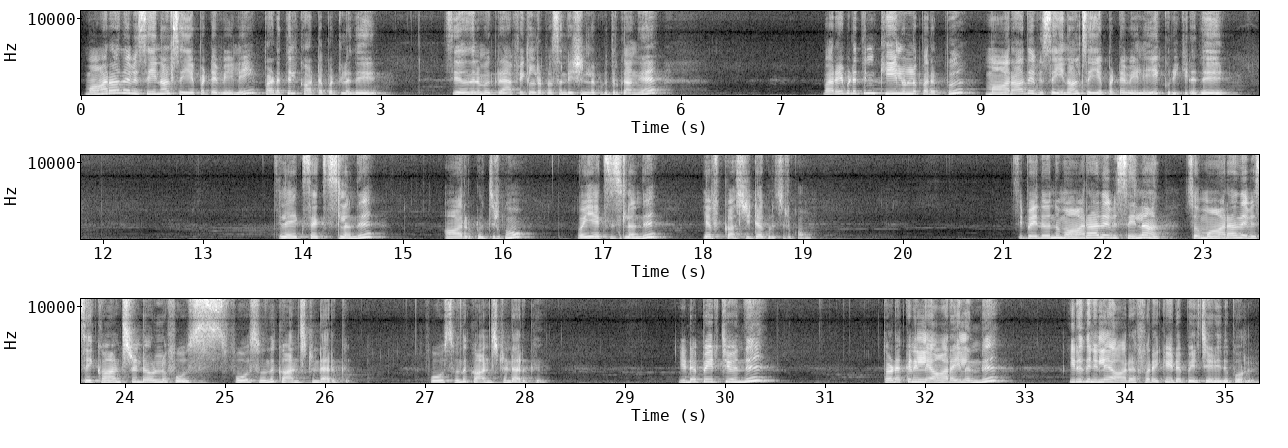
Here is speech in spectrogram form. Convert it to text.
மாறாத விசையினால் செய்யப்பட்ட வேலை படத்தில் காட்டப்பட்டுள்ளது. இது வந்து நம்ம கிராஃபிக்கல் ரெப்ரசன்டேஷனில் கொடுத்துருக்காங்க. வரைபடத்தின் கீழுள்ள பரப்பு மாறாத விசையினால் செய்யப்பட்ட வேலையை குறிக்கிறது. சில எக்ஸ் எக்ஸில் வந்து ஆர் குறிச்சிருக்கோம் ஒய் எக்ஸிஸில் வந்து எஃப் காஸ்டிட்டாக குறிச்சிருக்கோம் இப்போ இது வந்து மாறாத விசைலாம் ஸோ மாறாத விசை கான்ஸ்டண்ட்டாக உள்ள ஃபோர்ஸ் ஃபோர்ஸ் வந்து கான்ஸ்டண்ட்டாக இருக்குது ஃபோர்ஸ் வந்து கான்ஸ்டண்ட்டாக இருக்குது இடப்பெயர்ச்சி வந்து தொடக்க நிலை ஆரையிலேருந்து இறுதிநிலை ஆர்எஃப் வரைக்கும் இடப்பெயர்ச்சி அடையுது பொருள்.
